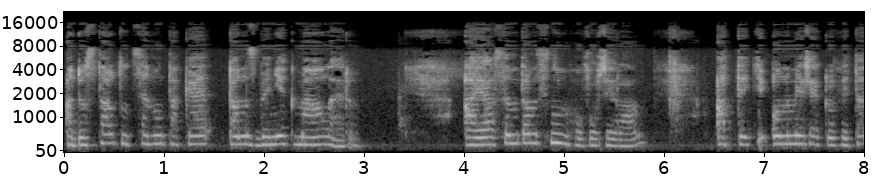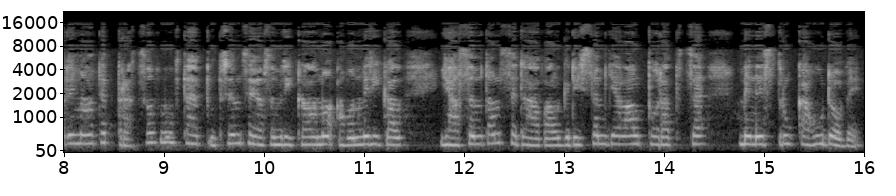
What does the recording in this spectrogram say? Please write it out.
A dostal tu cenu také pan Zdeněk Máler. A já jsem tam s ním hovořila a teď on mi řekl, vy tady máte pracovnu v té pudřence. Já jsem říkala, no a on mi říkal, já jsem tam sedával, když jsem dělal poradce ministru Kahudovi.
